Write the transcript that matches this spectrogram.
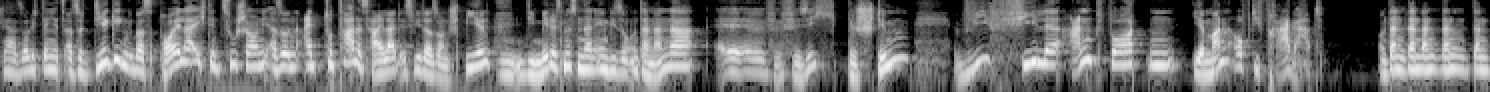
ja, soll ich denn jetzt, also dir gegenüber spoiler ich den Zuschauern nicht. Also ein, ein totales Highlight ist wieder so ein Spiel. Die Mädels müssen dann irgendwie so untereinander äh, für sich bestimmen, wie viele Antworten ihr Mann auf die Frage hat. Und dann, dann, dann, dann, dann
